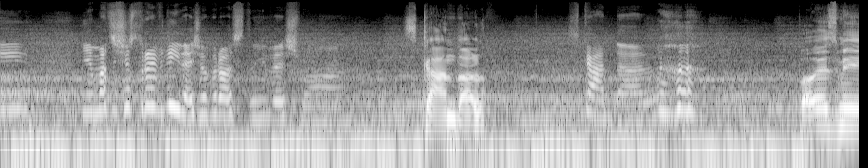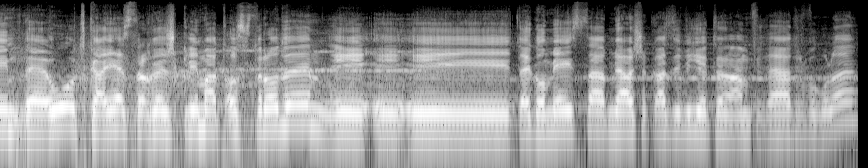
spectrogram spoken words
i nie ma co się usprawiedliwiać po prostu, nie wyszło. Skandal. Skandal. Powiedz mi, e, Łódka, jest trochę już klimat Ostrudy i, i, i tego miejsca. Miałeś okazję widzieć ten amfiteatr w ogóle?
